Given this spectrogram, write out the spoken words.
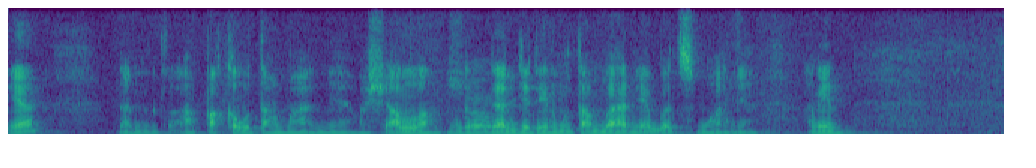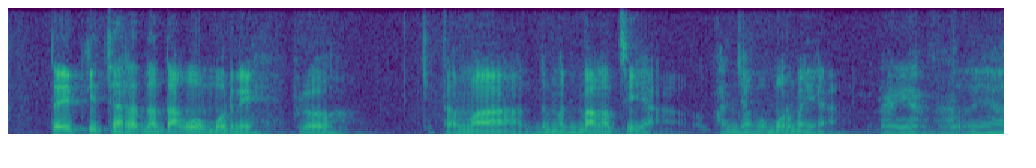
ya dan apa keutamaannya? Masya Allah mudah-mudahan jadi ilmu tambahan ya buat semuanya. Amin. Tapi bicara tentang umur nih bro. Kita mah demen banget sih ya panjang umur mah ya. Pengen kan? ya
